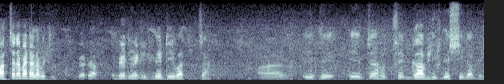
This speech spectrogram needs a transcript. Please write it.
বাচ্চাটা বেটা না বেটি? বেটা। বেটি বেটি বাচ্চা। আর এই যে এটা হচ্ছে গাভী দেশি গাভী।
